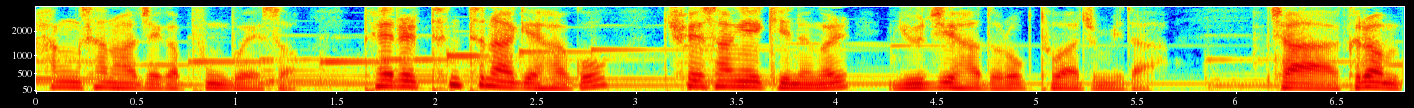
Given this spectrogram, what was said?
항산화제가 풍부해서 폐를 튼튼하게 하고 최상의 기능을 유지하도록 도와줍니다. 자, 그럼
